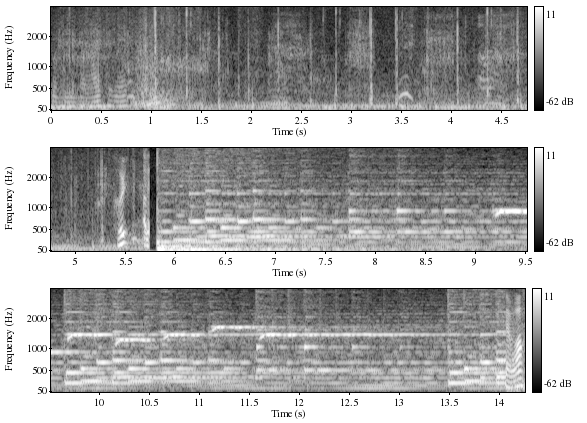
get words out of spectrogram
มันมีไม้ใช่ไหมเฮ้ยอะไรแต่ว่า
